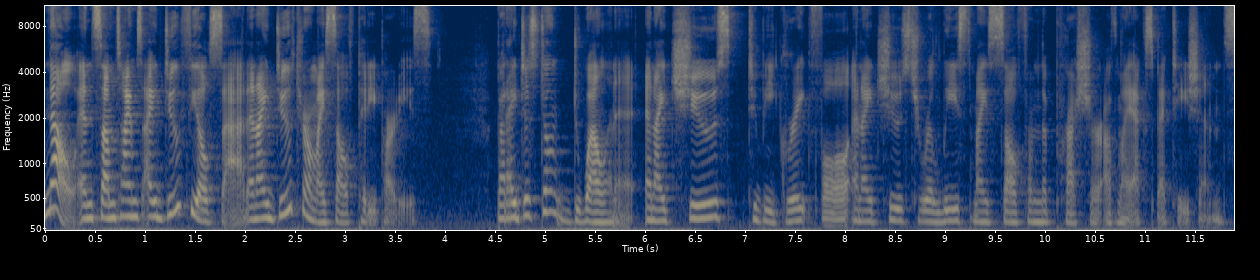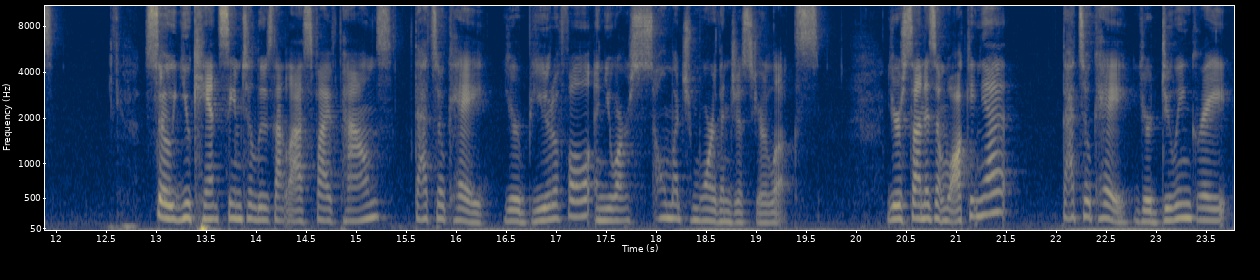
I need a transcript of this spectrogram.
No, and sometimes I do feel sad and I do throw myself pity parties. But I just don't dwell in it. And I choose to be grateful and I choose to release myself from the pressure of my expectations. So you can't seem to lose that last five pounds? That's okay. You're beautiful and you are so much more than just your looks. Your son isn't walking yet? That's okay. You're doing great.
